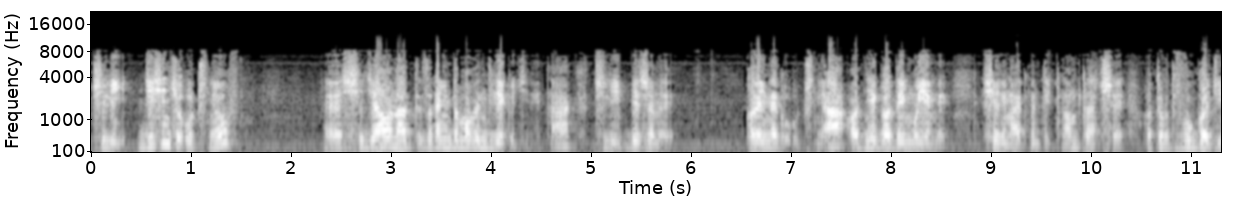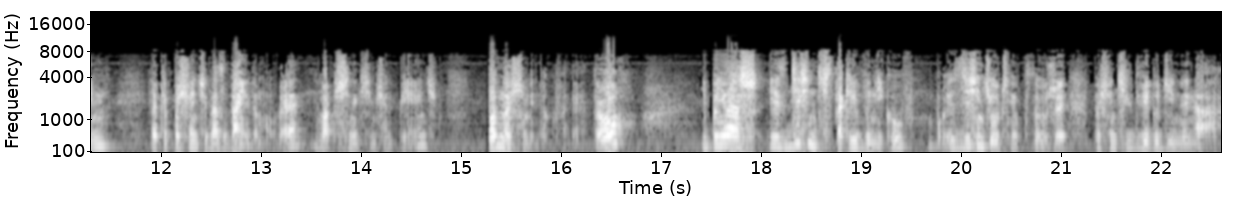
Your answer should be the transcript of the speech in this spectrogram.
czyli 10 uczniów E, siedziało nad zadaniem domowym dwie godziny, tak? Czyli bierzemy kolejnego ucznia, od niego odejmujemy średnią arytmetyczną, to znaczy od tych dwóch godzin, jakie poświęcił na zadanie domowe, 2,75, podnosimy do kwadratu i ponieważ jest 10 takich wyników, bo jest 10 uczniów, którzy poświęcili dwie godziny na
